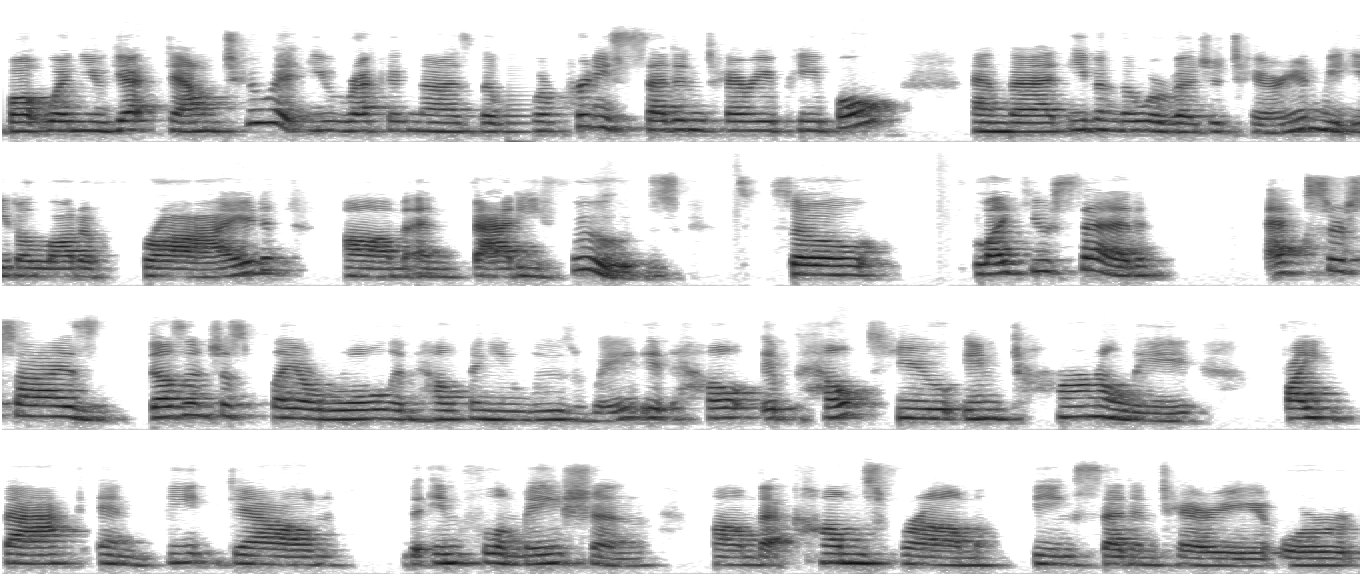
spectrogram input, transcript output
But when you get down to it, you recognize that we're pretty sedentary people, and that even though we're vegetarian, we eat a lot of fried um, and fatty foods. So, like you said, exercise doesn't just play a role in helping you lose weight it help it helps you internally fight back and beat down the inflammation um, that comes from being sedentary or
